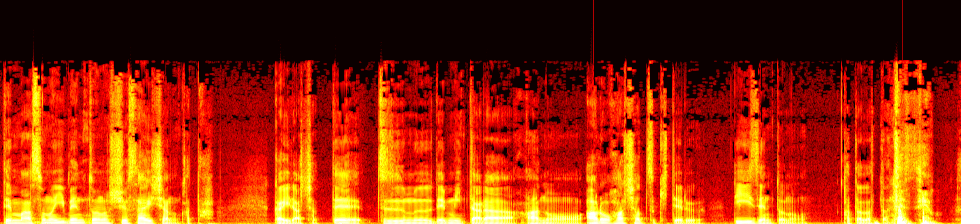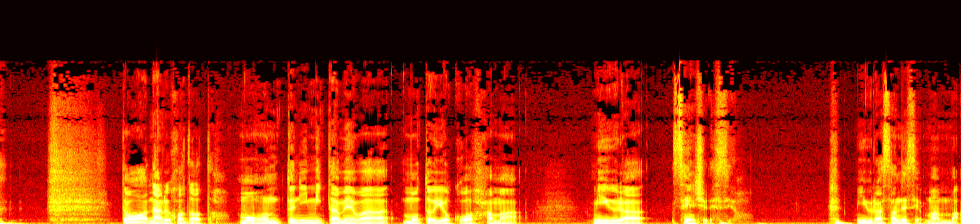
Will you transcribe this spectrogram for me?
でまあそのイベントの主催者の方がいらっしゃって Zoom で見たらあのアロハシャツ着てるリーゼントの方だったんですよ。と、なるほどと。もう本当に見た目は元横浜、三浦選手ですよ。三浦さんですよ、まんま。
